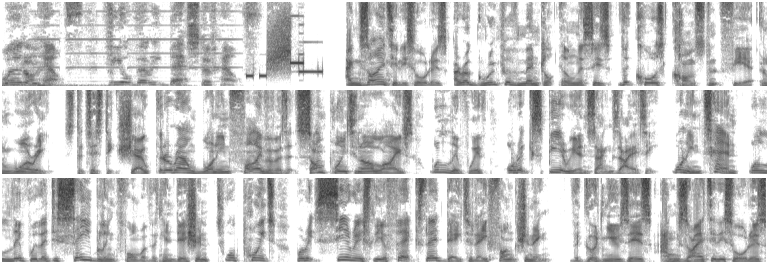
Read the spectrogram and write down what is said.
Word on Health, for your very best of health. Anxiety disorders are a group of mental illnesses that cause constant fear and worry. Statistics show that around one in five of us at some point in our lives will live with or experience anxiety. One in ten will live with a disabling form of the condition to a point where it seriously affects their day to day functioning. The good news is anxiety disorders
